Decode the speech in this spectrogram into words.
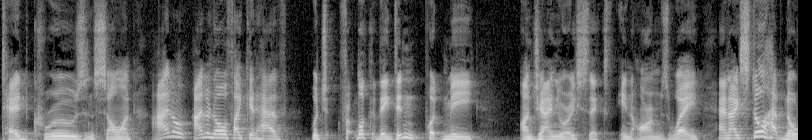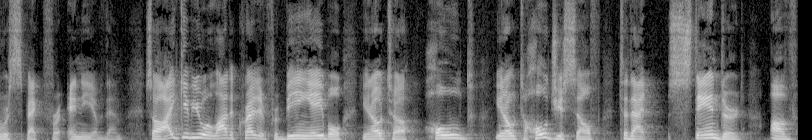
Ted Cruz and so on. I don't I don't know if I could have which for, look, they didn't put me on January 6th in harm's way and I still have no respect for any of them. So I give you a lot of credit for being able, you know, to hold, you know, to hold yourself to that standard of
